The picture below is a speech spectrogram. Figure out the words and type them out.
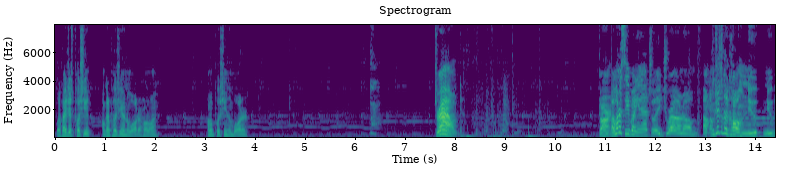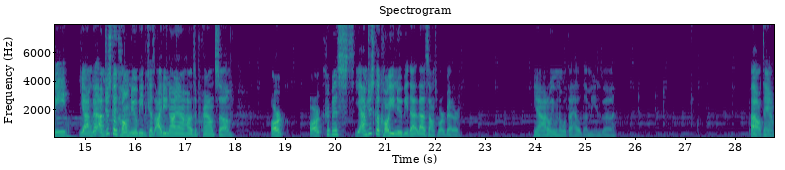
What if I just push you? I'm gonna push you in the water. Hold on. I'm gonna push you in the water. Drowned! Darn. I want to see if I can actually drown, um, I'm just gonna call him New Newbie. Yeah, I'm, gonna, I'm just gonna call him Newbie because I do not know how to pronounce, um, Arc, Archibist? Yeah, I'm just gonna call you Newbie. That, that sounds more better. Yeah, I don't even know what the hell that means, uh. Oh, damn.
